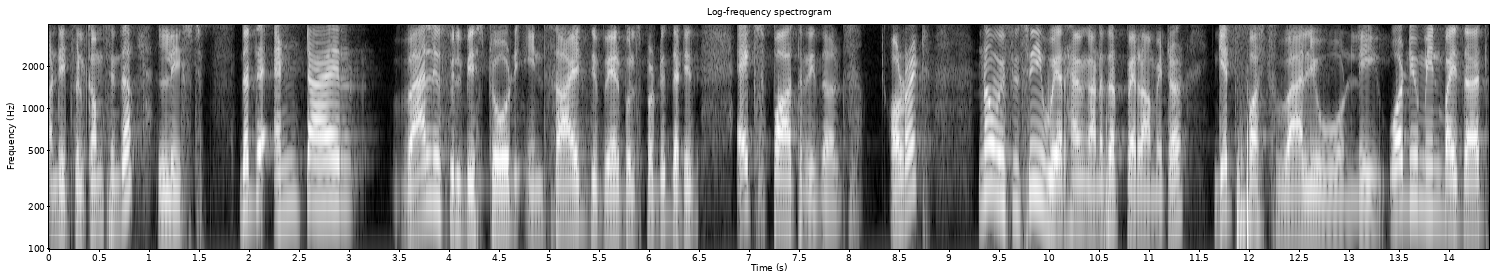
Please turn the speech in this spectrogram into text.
and it will comes in the list. That the entire values will be stored inside the variables produced that is xpath results. All right? Now if you see we are having another parameter get first value only. What do you mean by that?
